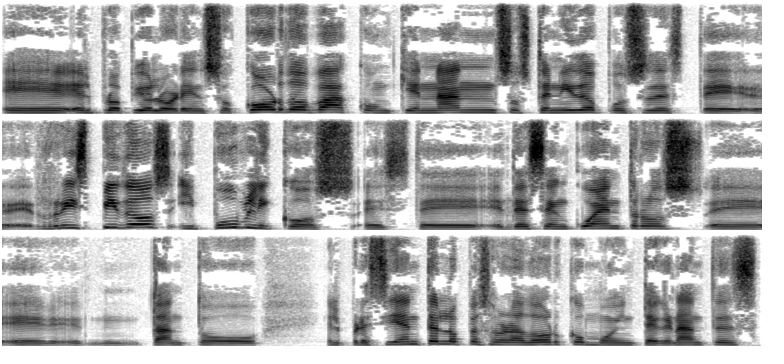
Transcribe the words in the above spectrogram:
eh, el propio Lorenzo Córdoba, con quien han sostenido pues este ríspidos y públicos este desencuentros tanto el presidente López Obrador como integrantes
